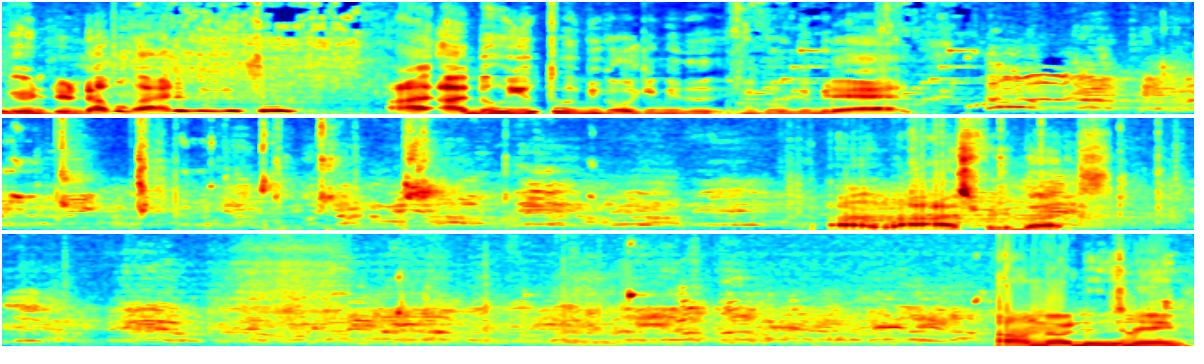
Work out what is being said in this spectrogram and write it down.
You're, you're double adding me, YouTube? I, I do YouTube. You gonna give me the you gonna give me the ad? Oh wow, that's three bucks. I don't know dude's name,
